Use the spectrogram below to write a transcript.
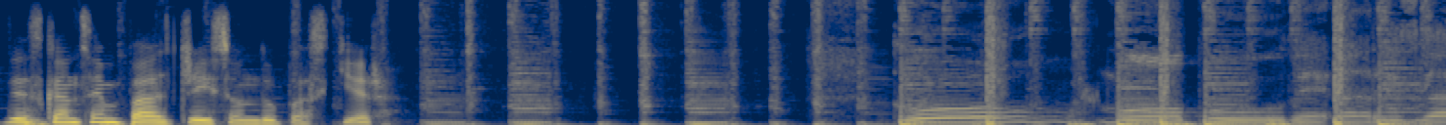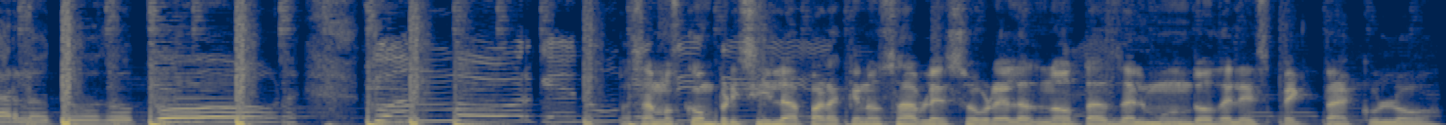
Descansa en paz, Jason Dupasquier. Pasamos con Priscila para que nos hable sobre las notas del mundo del espectáculo.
